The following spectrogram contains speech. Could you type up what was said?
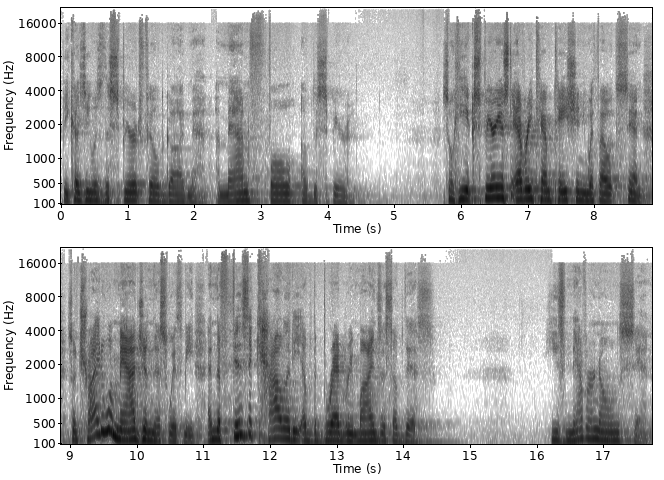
because he was the spirit filled God man, a man full of the Spirit. So he experienced every temptation without sin. So try to imagine this with me. And the physicality of the bread reminds us of this. He's never known sin.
